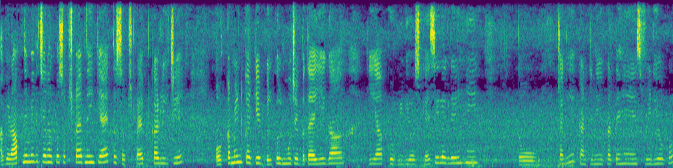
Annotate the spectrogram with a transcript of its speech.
अगर आपने मेरे चैनल को सब्सक्राइब नहीं किया है तो सब्सक्राइब कर लीजिए। और कमेंट करके बिल्कुल मुझे बताइएगा कि आपको वीडियोस कैसे लग रहे हैं। तो चलिए कंटिन्यू करते हैं इस वीडियो को।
